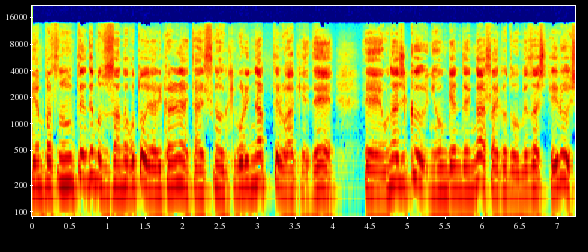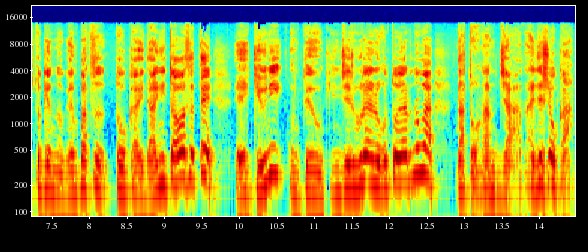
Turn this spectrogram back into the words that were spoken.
原発の運転でもずさんなことをやりかねない体質が浮き彫りになってるわけで、えー、同じく日本原電が再稼働を目指している首都圏の原発東海第二と合わせて永久に運転を禁じるぐらいのことをやるのが妥当なんじゃないでしょうか。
